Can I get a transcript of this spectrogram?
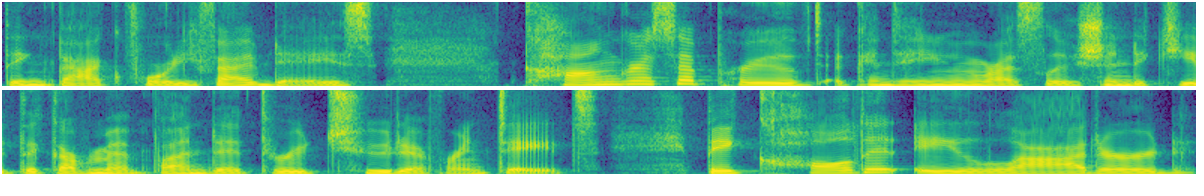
think back 45 days, Congress approved a continuing resolution to keep the government funded through two different dates. They called it a laddered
